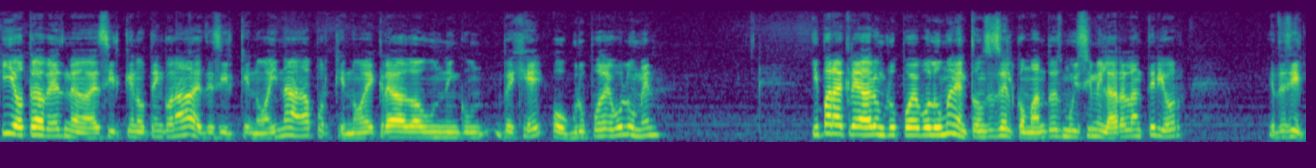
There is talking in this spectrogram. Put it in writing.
y otra vez me va a decir que no tengo nada, es decir, que no hay nada porque no he creado aún ningún BG o grupo de volumen. Y para crear un grupo de volumen, entonces el comando es muy similar al anterior, es decir,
